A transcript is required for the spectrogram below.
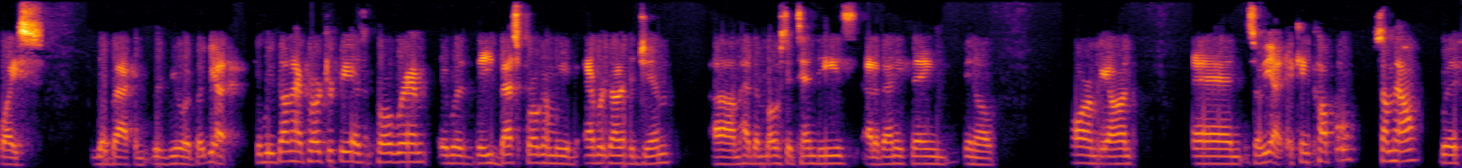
twice. Go back and review it. But yeah, so we've done hypertrophy as a program. It was the best program we've ever done at the gym. Um, had the most attendees out of anything, you know, far and beyond. And so yeah, it can couple somehow with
